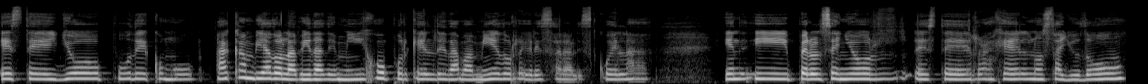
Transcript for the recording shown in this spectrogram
este, yo pude como, ha cambiado la vida de mi hijo porque él le daba miedo regresar a la escuela. Y, pero el señor este, Rangel nos ayudó,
